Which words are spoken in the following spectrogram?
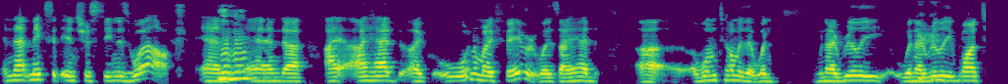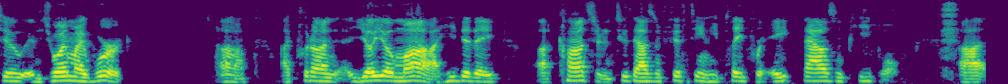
and that makes it interesting as well. And mm-hmm. and uh, I, I had like one of my favorite was I had uh, a woman tell me that when when I really when I really want to enjoy my work uh, I put on Yo-Yo Ma. He did a, a concert in 2015 he played for 8,000 people. Uh,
